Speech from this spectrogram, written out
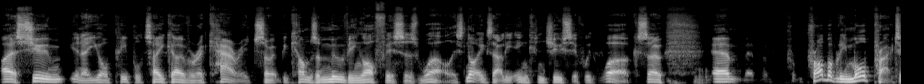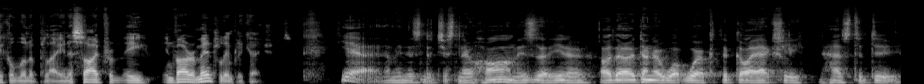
I assume you know your people take over a carriage, so it becomes a moving office as well. It's not exactly inconducive with work, so um, pr- probably more practical than a plane, aside from the environmental implications. Yeah, I mean, there's just no harm, is there? You know, although I don't know what work the guy actually has to do,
